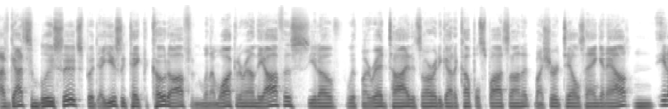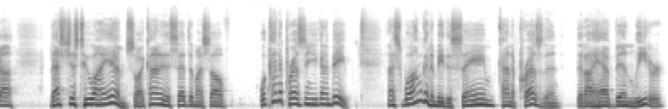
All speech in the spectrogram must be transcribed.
I've got some blue suits, but I usually take the coat off. And when I'm walking around the office, you know, with my red tie that's already got a couple spots on it, my shirt tail's hanging out, and, you know, that's just who I am. So I kind of said to myself, what kind of president are you going to be? And I said, well, I'm going to be the same kind of president that I have been leader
